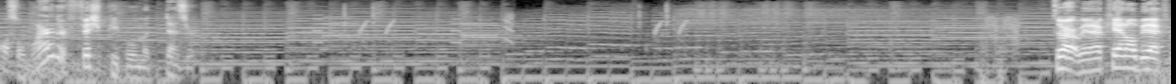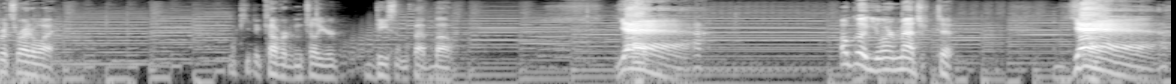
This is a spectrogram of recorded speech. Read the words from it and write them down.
Also, why are there fish people in the desert? It's alright, we can't all be experts right away. I'll keep you covered until you're decent with that bow. Yeah! Oh good, you learned magic too. Yeah!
